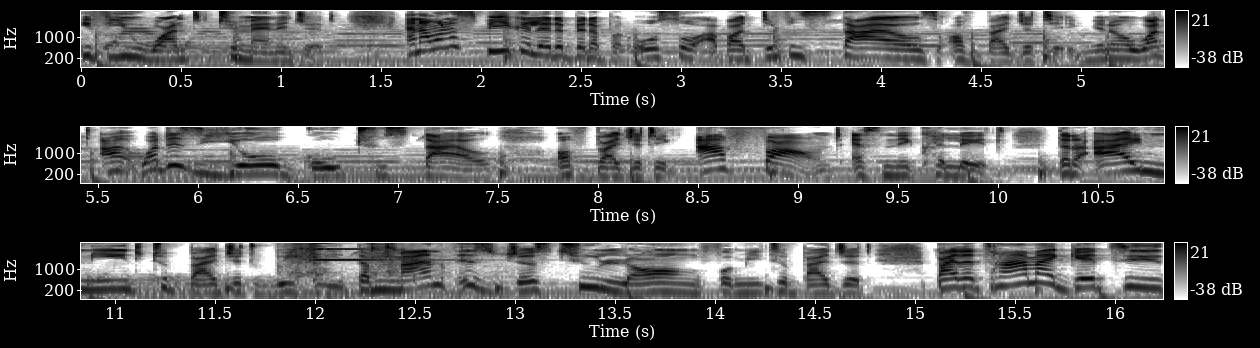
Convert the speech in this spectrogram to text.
if you want to manage it. And I want to speak a little bit about also about different styles of budgeting. You know, what are, what is your go-to style of budgeting? I found as Nicolette that I need to budget weekly. The month is just too long for me to budget. By the time I get to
